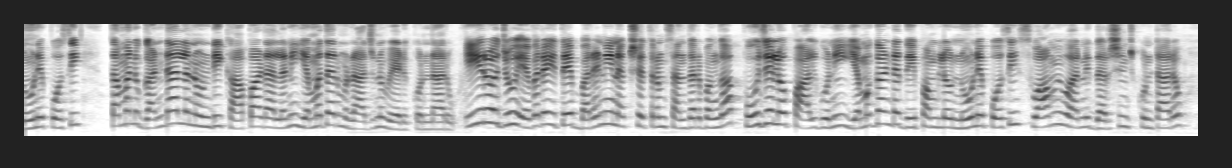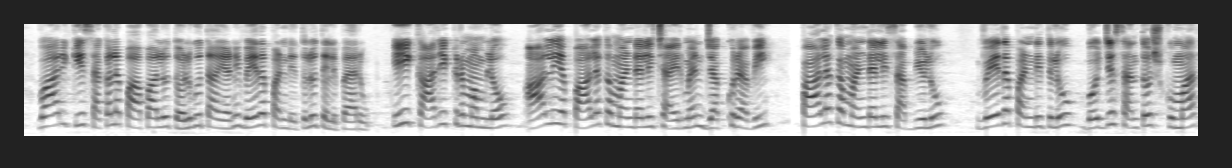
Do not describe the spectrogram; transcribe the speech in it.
నూనె పోసి తమను గండాల నుండి కాపాడాలని యమధర్మరాజును వేడుకొన్నారు. ఈ రోజు ఎవరైతే భరణి నక్షత్రం సందర్భంగా పూజలో పాల్గొని యమగండ దీపంలో నూనె పోసి స్వామివారిని దర్శించుకుంటారో వారికి సకల పాపాలు తొలుగుతాయని వేద పండితులు తెలిపారు. ఈ కార్యక్రమంలో ఆలయ పాలక మండలి చైర్మన్ జక్కు రవి పాలక మండలి సభ్యులు వేద పండితులు బొజ్జ సంతోష్ కుమార్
